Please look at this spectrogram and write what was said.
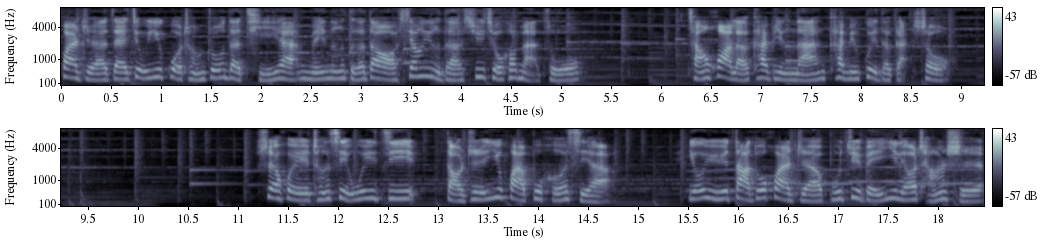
患者在就医过程中的体验没能得到相应的需求和满足，强化了看病难、看病贵的感受。社会诚信危机导致医患不和谐。由于大多患者不具备医疗常识，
